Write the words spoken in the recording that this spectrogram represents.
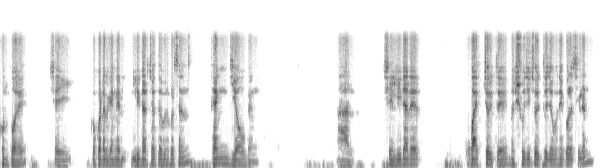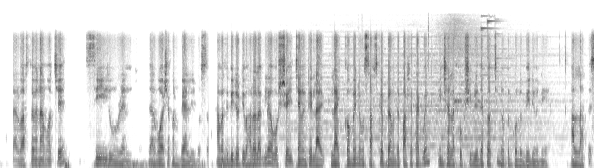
খুন করে, সেই কোকোডাল গ্যাং এর লিডার চরিত্রে অভিনয় করছেন ফ্যাং জিয়াও গ্যাং আর সেই লিডারের ওয়াইফ চরিত্রে মানে সুজি চরিত্রে যে অভিনয় করেছিলেন, তার বাস্তবে নাম হচ্ছে সি লুরেন যার বয়স এখন বিয়াল্লিশ বছর। আমাদের ভিডিওটি ভালো লাগলে অবশ্যই চ্যানেলটি লাইক কমেন্ট এবং সাবস্ক্রাইব করে আমাদের পাশে থাকবেন। ইনশাল্লাহ খুব শীঘ্রই দেখা হচ্ছে নতুন কোনো ভিডিও নিয়ে। আল্লাহ হাফেজ।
